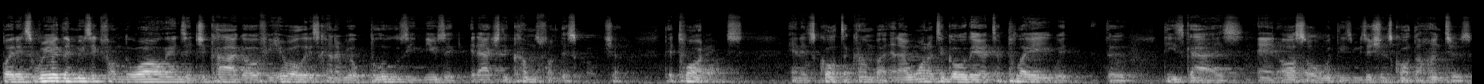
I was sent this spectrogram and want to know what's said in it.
But it's where the music from New Orleans and Chicago, if you hear all of this kind of real bluesy music, it actually comes from this culture, the Tuaregs, and it's called Takamba. And I wanted to go there to play with the, these guys and also with these musicians called the Hunters,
